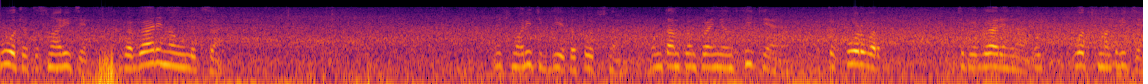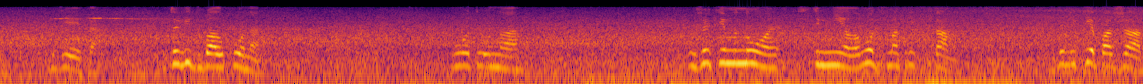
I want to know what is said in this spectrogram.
Вот это, смотрите, Гагарина улица. Ну, смотрите, где это точно. Вон там Компаньон Сити, это Форвард, это Гагарина. Вот, вот смотрите, где это. Это вид балкона. Вот луна. Уже темно, стемнело. Вот, смотрите, там. Вдалеке пожар,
